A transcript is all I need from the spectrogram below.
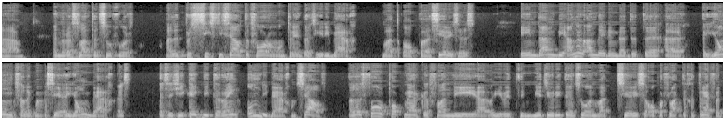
uh in Rusland en so voort. Hulle het presies dieselfde vorm omtrent as hierdie berg wat op uh, Ceres is. En dan die ander aanduiding dat dit 'n uh, 'n uh, 'n jong, sal ek maar sê, 'n jong berg is, is as jy kyk die terrein om die berg homself, hulle is vol pokmerke van die uh, jy weet die meteoriete en so en wat seriese oppervlakte getref het.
